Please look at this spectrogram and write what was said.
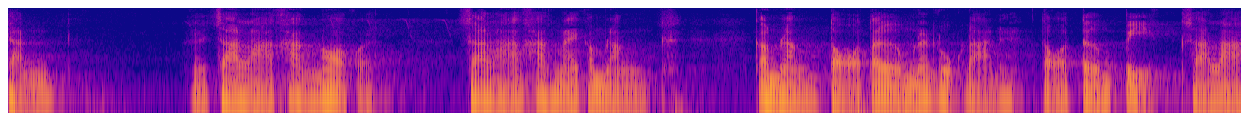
ฉันศาลาข้างนอกศาลาข้างในกำลังกำลังต่อเติมนะลูกหลาน ต่อเติมปีกศาลา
